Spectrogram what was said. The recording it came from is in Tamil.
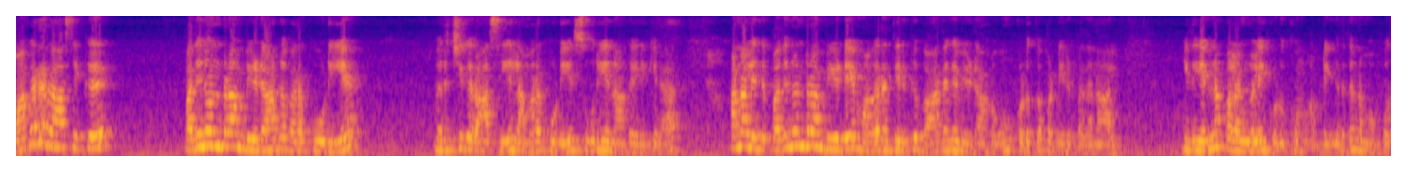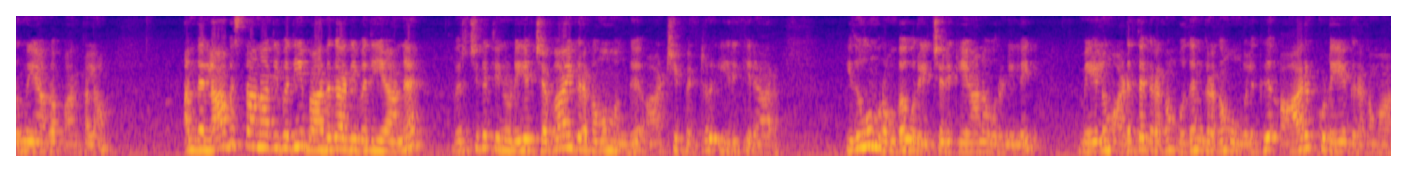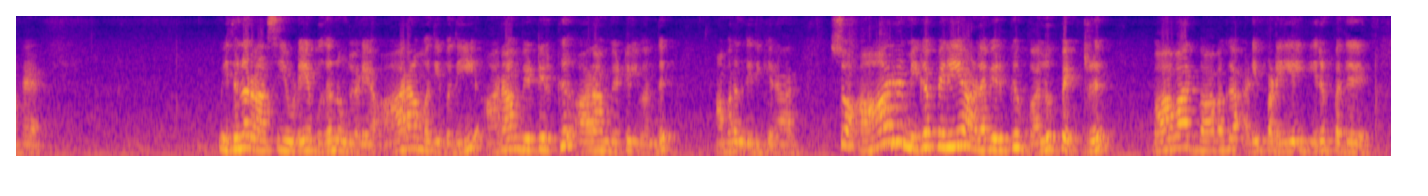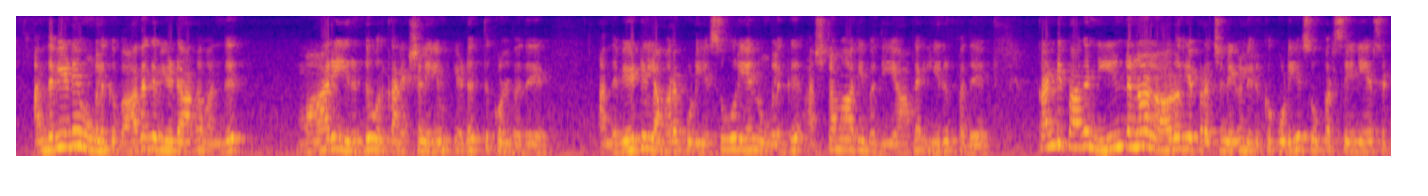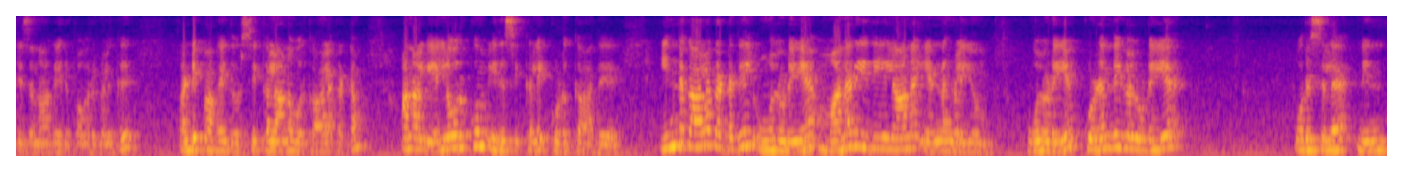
மகர ராசிக்கு பதினொன்றாம் வீடாக வரக்கூடிய விருச்சிக ராசியில் அமரக்கூடிய சூரியனாக இருக்கிறார். ஆனால் இந்த பதினொன்றாம் வீடே மகரத்திற்கு பாதக வீடாகவும் கொடுக்கப்பட்டிருப்பதனால் இது என்ன பலன்களை கொடுக்கும் அப்படிங்கிறத நம்ம பொறுமையாக பார்க்கலாம். அந்த லாபஸ்தானாதிபதி பாதகாதிபதியான விருச்சிகத்தினுடைய செவ்வாய் கிரகமும் அங்கு ஆட்சி பெற்று இருக்கிறார். இதுவும் ரொம்ப ஒரு எச்சரிக்கையான ஒரு நிலை. மேலும் அடுத்த கிரகம் புதன் கிரகம் உங்களுக்கு ஆறுக்குடைய கிரகமாக. மிதுன ராசியுடைய புதன் உங்களுடைய ஆறாம் அதிபதி ஆறாம் வீட்டிற்கு ஆறாம் வீட்டில் வந்து அமர்ந்திருக்கிறார். ஸோ ஆறு மிகப்பெரிய அளவிற்கு வலுப்பெற்று பாவாத் பாவக அடிப்படையில் இருப்பது. அந்த வீடே உங்களுக்கு பாதக வீடாக வந்து மாறி இருந்து ஒரு கனெக்ஷனையும் எடுத்துக்கொள்வது. அந்த வீட்டில் அமரக்கூடிய சூரியன் உங்களுக்கு அஷ்டமாதிபதியாக இருப்பது. கண்டிப்பாக நீண்ட நாள் ஆரோக்கிய பிரச்சனைகள் இருக்கக்கூடிய சூப்பர் சீனியர் சிட்டிசனாக இருப்பவர்களுக்கு கண்டிப்பாக இது ஒரு சிக்கலான ஒரு காலகட்டம். ஆனால் எல்லோருக்கும் இது சிக்கலை கொடுக்காது. இந்த காலகட்டத்தில் உங்களுடைய மன ரீதியிலான எண்ணங்களையும் உங்களுடைய குழந்தைகளுடைய ஒரு சில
